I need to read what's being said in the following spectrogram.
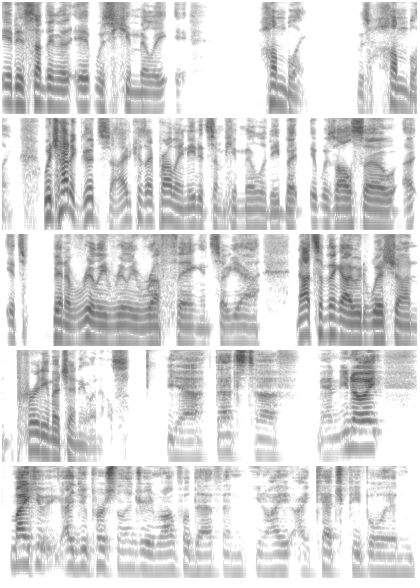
it is something that it was humili humbling. Was humbling, which had a good side because I probably needed some humility, but it was also uh, it's been a really really rough thing, and so yeah, not something I would wish on pretty much anyone else. Yeah, that's tough, man. You know, I Mike, I do personal injury and wrongful death, and you know, I, I catch people in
